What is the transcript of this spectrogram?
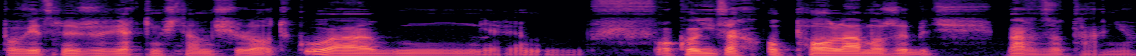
powiedzmy, że w jakimś tam środku, a nie wiem, w okolicach Opola może być bardzo tanio.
